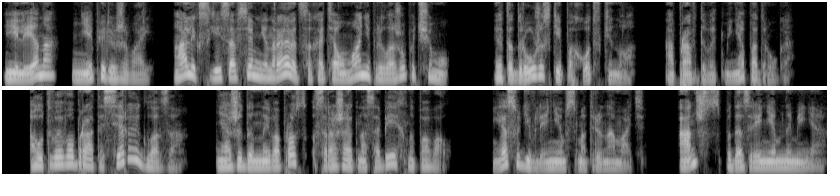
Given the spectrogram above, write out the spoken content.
Елена, не переживай. Алекс ей совсем не нравится, хотя ума не приложу почему. Это дружеский поход в кино, оправдывает меня подруга. А у твоего брата серые глаза? Неожиданный вопрос сражает нас обеих на повал. Я с удивлением смотрю на мать. Анж с подозрением на меня.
